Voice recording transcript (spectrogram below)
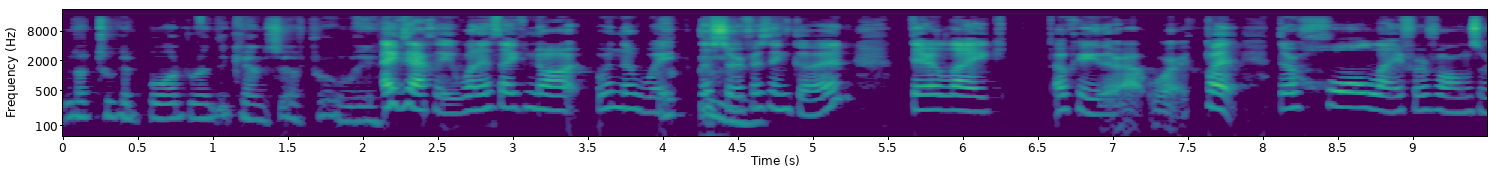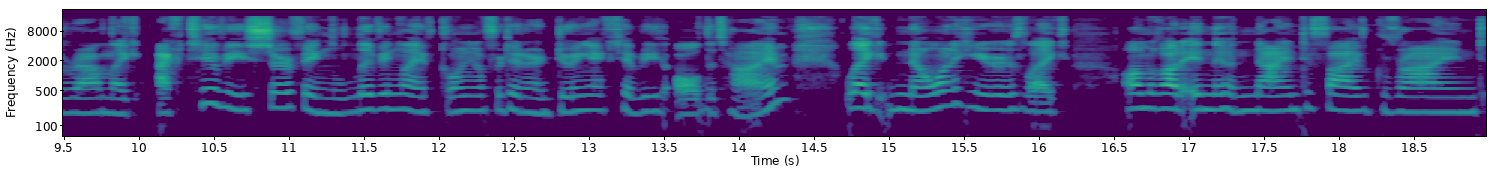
Not to get bored when they can't surf probably. Exactly. When it's like not when the weight the surf isn't good, they're like okay, they're at work. But their whole life revolves around like activities, surfing, living life, going out for dinner, doing activities all the time. Like no one here is like, oh my god, in the nine to five grind.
